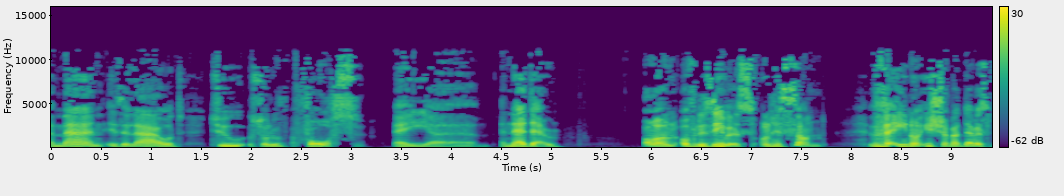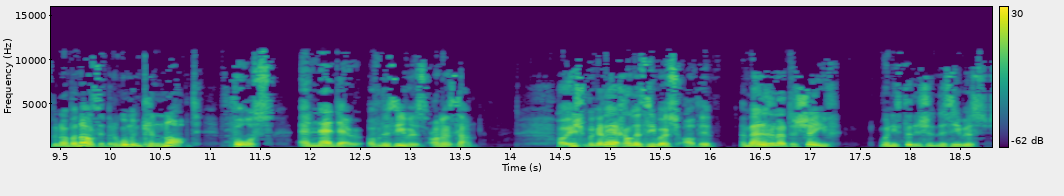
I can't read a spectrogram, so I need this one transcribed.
A man is allowed to sort of force a, uh, a neder on, of Naziris on his son. But a woman cannot force a neder of Naziris on her son. A man is allowed to shave when he's finished with Naziris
